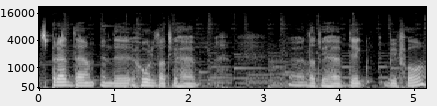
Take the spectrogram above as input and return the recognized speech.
Spread them in the hole that you have uh, that we have dig before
